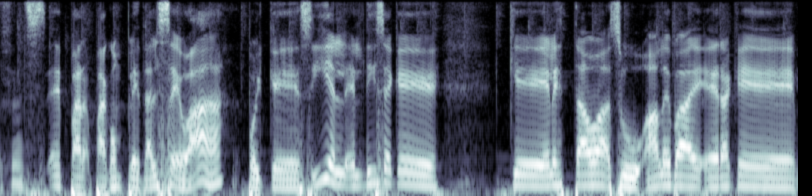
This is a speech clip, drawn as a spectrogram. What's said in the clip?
sí. eh, para, para completar se va. Porque sí, él, él dice que. Que él estaba. Su alibi era que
